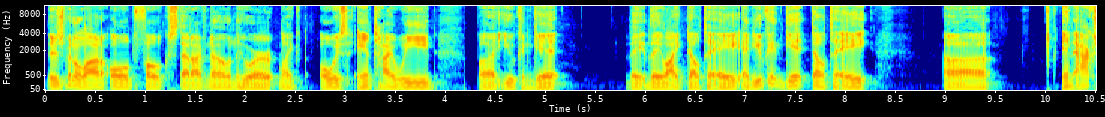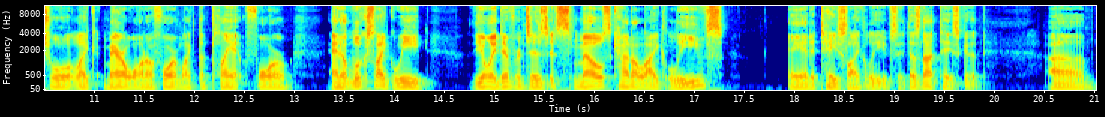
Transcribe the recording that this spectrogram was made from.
There's been a lot of old folks that I've known who are like always anti weed, but you can get, they, they like Delta 8, and you can get Delta 8 uh, in actual like marijuana form, like the plant form, and it looks like weed. The only difference is it smells kind of like leaves and it tastes like leaves. It does not taste good. Um,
